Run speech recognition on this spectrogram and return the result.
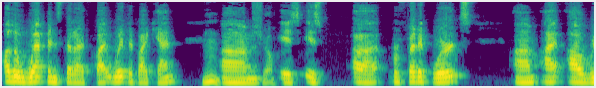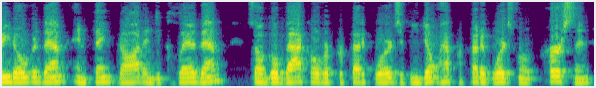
other weapons that I fight with, if I can, mm, um, sure. is is uh, prophetic words. Um, I, I'll read over them and thank God and declare them. So I'll go back over prophetic words. If you don't have prophetic words from a person,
